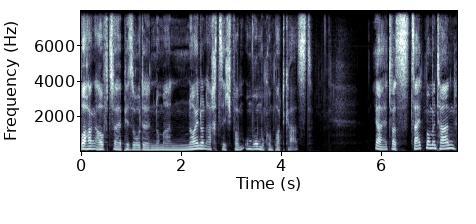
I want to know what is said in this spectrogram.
Vorhang auf zur Episode Nummer 89 vom Umwomukum Podcast. Ja, etwas Zeit momentan.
